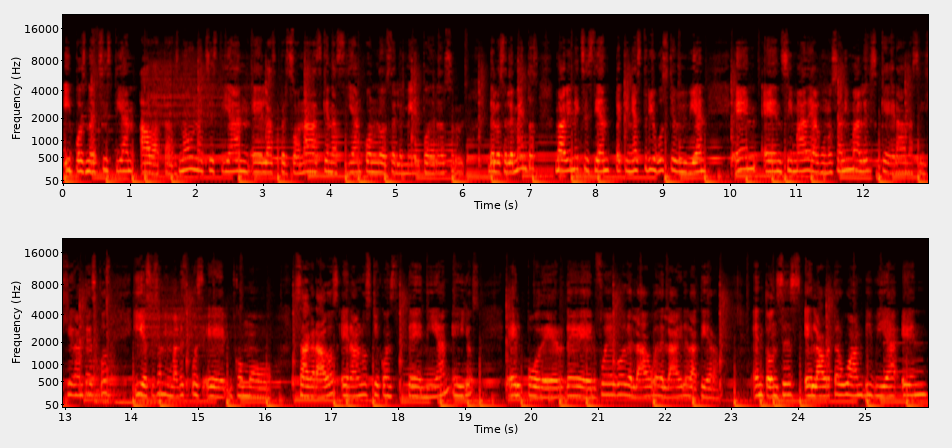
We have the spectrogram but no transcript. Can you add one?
Y pues no existían avatars, ¿no? No existían eh, las personas que nacían con los el poder de los, de los, elementos. Más bien existían pequeñas tribus que vivían en, encima de algunos animales que eran así gigantescos. Y esos animales pues eh, como sagrados eran los que contenían ellos el poder del fuego, del agua, del aire, de la tierra. Entonces el Avatar One vivía en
